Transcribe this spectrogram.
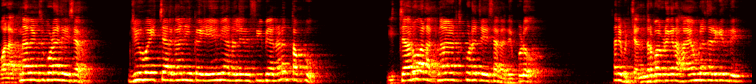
వాళ్ళు అక్నాలెడ్జ్ కూడా చేశారు. జీవో ఇచ్చారు కానీ ఇంకా ఏమీ అనలేదు సిబిఐ అనడం తప్పు. ఇచ్చారు వాళ్ళు అక్నాలెడ్జ్ కూడా చేశారు. అది ఎప్పుడో. సరే ఇప్పుడు చంద్రబాబు దగ్గర హయాంలో జరిగింది.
